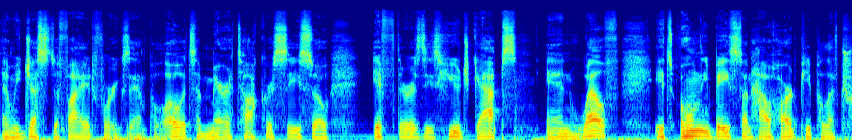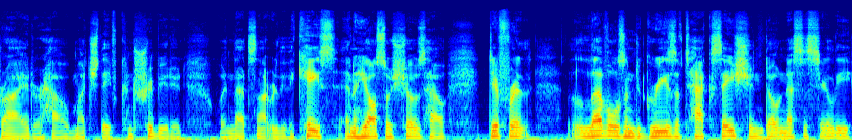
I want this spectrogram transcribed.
and we justify it. For example, oh, it's a meritocracy, so if there is these huge gaps in wealth, it's only based on how hard people have tried or how much they've contributed, when that's not really the case. And he also shows how different levels and degrees of taxation don't necessarily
